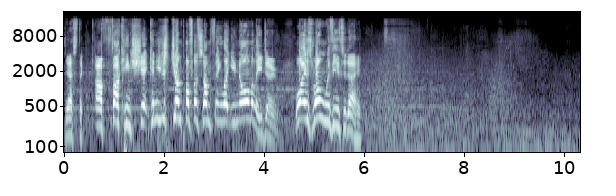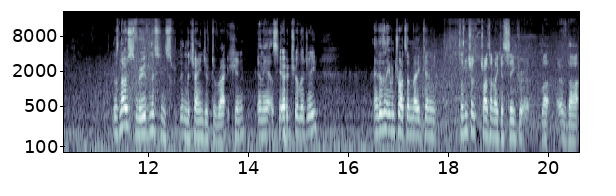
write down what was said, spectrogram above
Yes, the... Oh, fucking shit! Can you just jump off of something like you normally do? What is wrong with you today? There's no smoothness in, in the change of direction in the Ezio trilogy. It doesn't even try to make any Doesn't try to make a secret of that.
